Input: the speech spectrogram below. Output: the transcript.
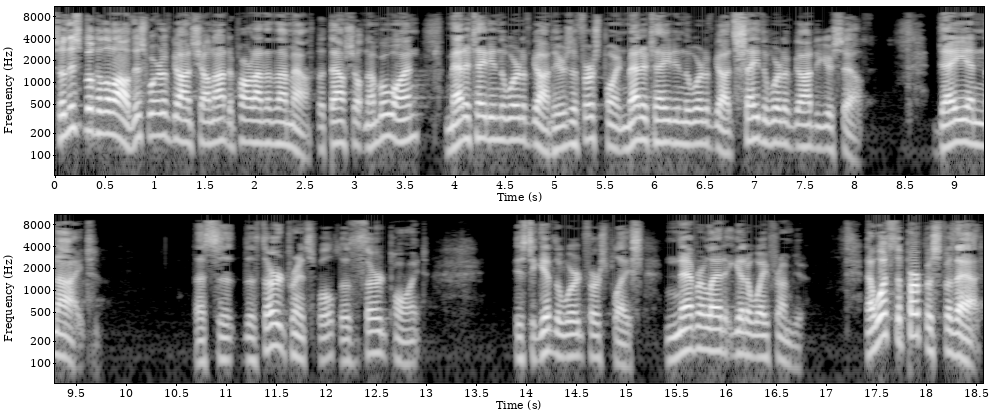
So this book of the law, this word of God shall not depart out of thy mouth, but thou shalt, number one, meditate in the word of God. Here's the first point. Meditate in the word of God. Say the word of God to yourself. Day and night. That's the, the third principle, the third point, is to give the word first place. Never let it get away from you. Now what's the purpose for that?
